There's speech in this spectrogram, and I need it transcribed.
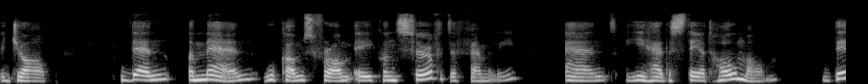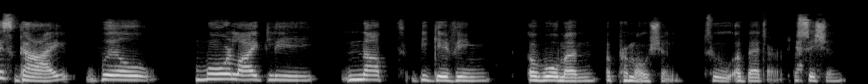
a job than a man who comes from a conservative family and he had a stay at home mom. This guy will more likely not be giving a woman a promotion to a better position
